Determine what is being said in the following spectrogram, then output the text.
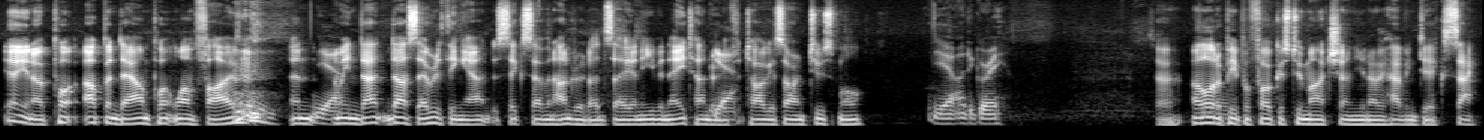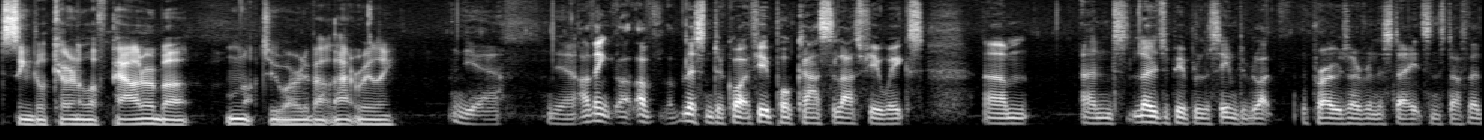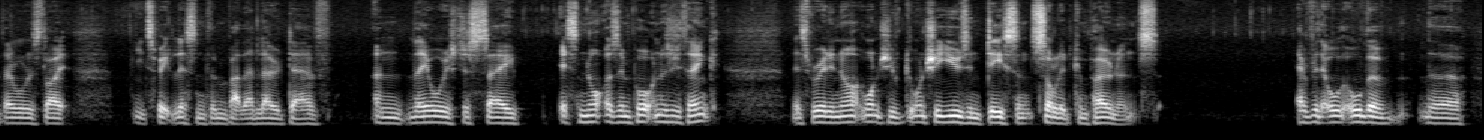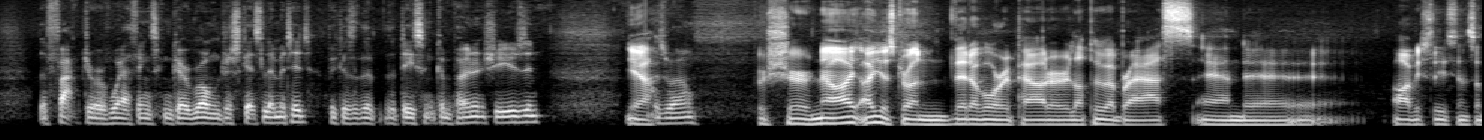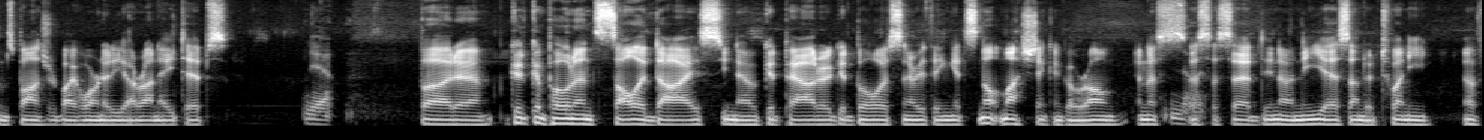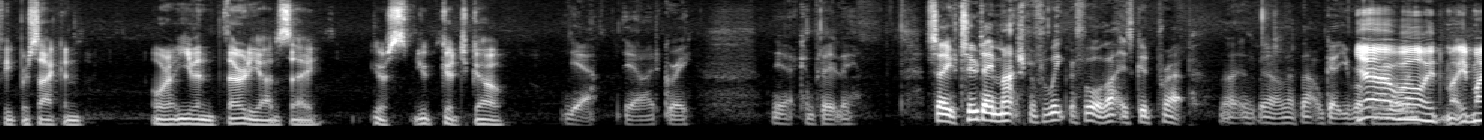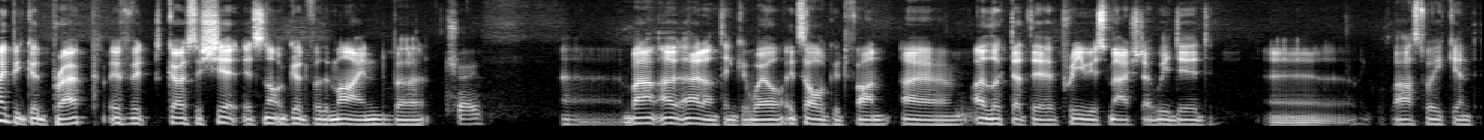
yeah, you know, up and down 0.15, and Yeah. I mean that does everything out to six, seven hundred, I'd say, and even 800 Yeah. if the targets aren't too small. Yeah, I'd agree. So a lot of people focus too much on you know having the exact single kernel of powder, but I'm not too worried about that really. Yeah, yeah. I think I've, I've listened to quite a few podcasts the last few weeks, um, and loads of people seem to be like the pros over in the states and stuff. They're, they're always like, you'd speak, listen to them about their load dev, and they always just say it's not as important as you think. It's really not. Once you've once you're using decent, solid components, everything, all, all the the the factor of where things can go wrong just gets limited because of the, the decent components you're using Yeah, as well. For sure. No, I, I just run Vihtavuori powder, Lapua brass, and uh, obviously since I'm sponsored by Hornady, I run A tips. Yeah, But uh, good components, solid dies, you know, good powder, good bullets, and everything. It's not much that can go wrong. And as, No. as I said, you know, an ES under 20 uh, feet per second, or even 30, I'd say, you're you're good to go. Yeah, yeah, I'd agree. Yeah, completely. So two day match before week before that is good prep. That is, yeah, that will get you. Yeah, well, it, it might be good prep. If it goes to shit, it's not good for the mind, but true. But I, I don't think it will. It's all good fun. Um, I looked at the previous match that we did, uh, I think it was last week, and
